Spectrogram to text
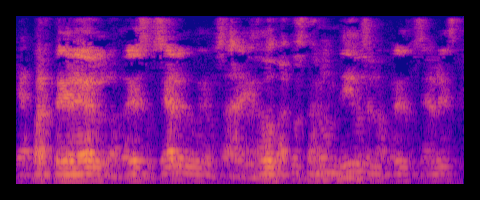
Y aparte agrega las redes sociales, güey, o sea, esos datos están hundidos en las redes sociales.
